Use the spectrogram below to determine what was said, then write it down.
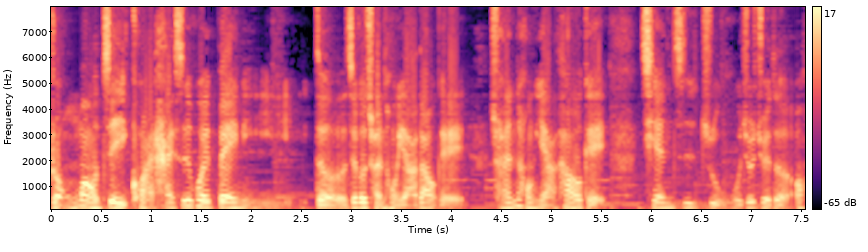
容貌这一块，还是会被你。的这个传统牙套给传统牙套给牵制住，我就觉得哦，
